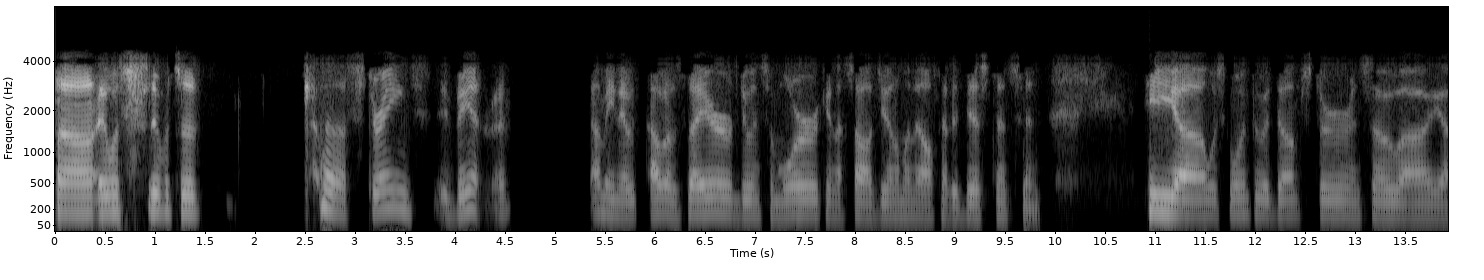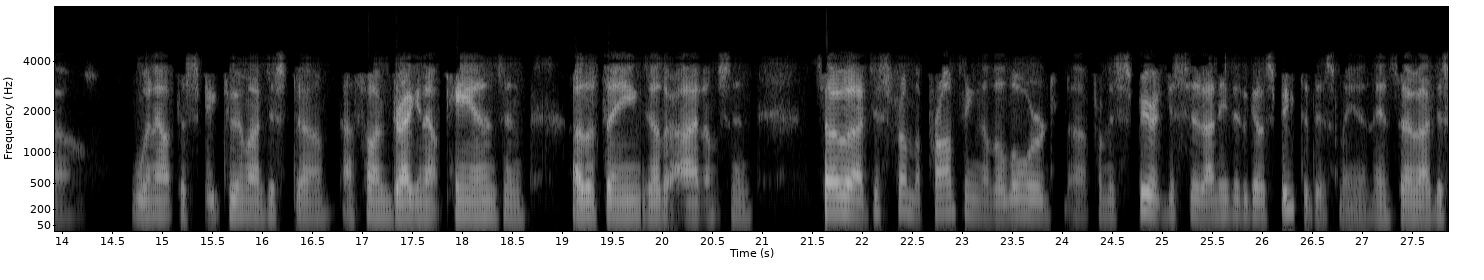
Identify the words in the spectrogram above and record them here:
Uh, it was it was a, a strange event. I mean, it, I was there doing some work, and I saw a gentleman off at a distance, and he uh, was going through a dumpster, and so I uh, went out to speak to him. I just uh, I saw him dragging out cans and other things, other items, and so uh, just from the prompting of the Lord, uh, from His Spirit, just said I needed to go speak to this man, and so I just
